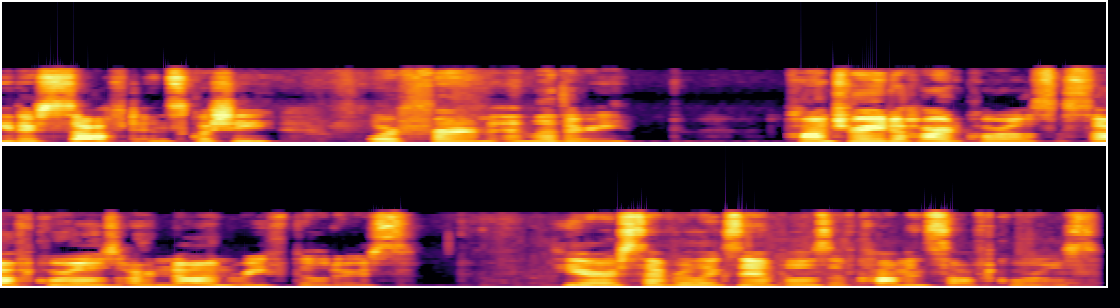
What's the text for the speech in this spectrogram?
either soft and squishy or firm and leathery. Contrary to hard corals, soft corals are non-reef builders. Here are several examples of common soft corals.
